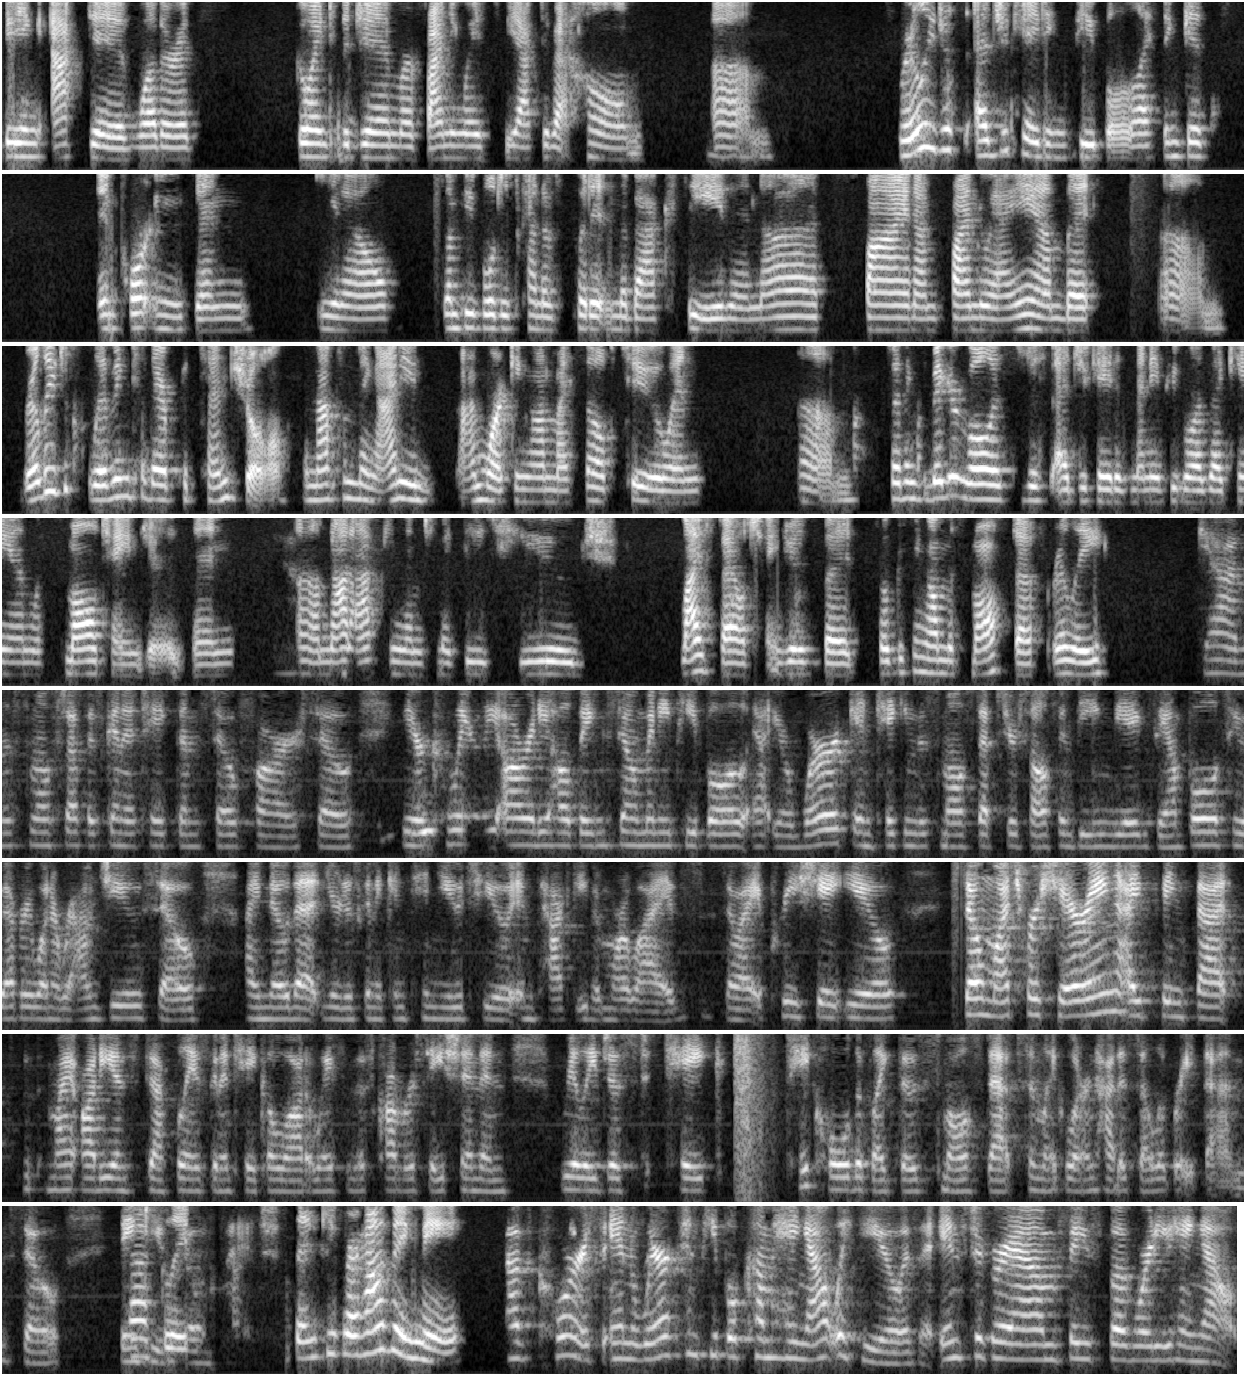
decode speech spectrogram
being active, whether it's going to the gym or finding ways to be active at home. Um, really just educating people. I think it's important and, you know, some people just kind of put it in the back seat and uh, it's fine, I'm fine the way I am, but um, really just living to their potential. And that's something I need, I'm working on myself too. And um, so I think the bigger goal is to just educate as many people as I can with small changes and um, not asking them to make these huge lifestyle changes, but focusing on the small stuff really. Yeah, and the small stuff is going to take them so far. So you're mm-hmm. clearly already helping so many people at your work and taking the small steps yourself and being the example to everyone around you. So I know that you're just going to continue to impact even more lives. So I appreciate you so much for sharing. I think that my audience definitely is going to take a lot away from this conversation and really just take take hold of like those small steps and like learn how to celebrate them so thank exactly. you so much thank you for having me of course and where can people come hang out with you is it instagram facebook where do you hang out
